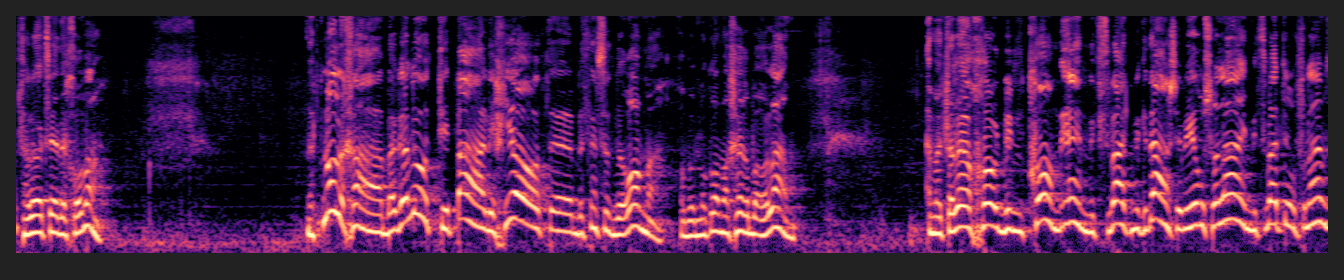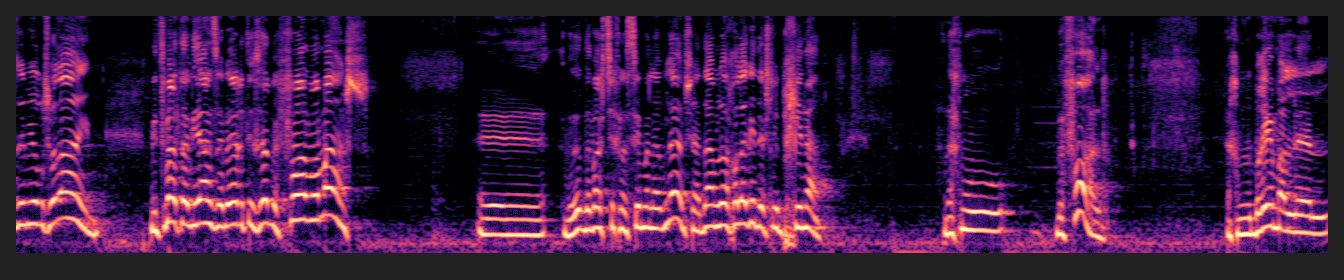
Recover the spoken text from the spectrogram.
אתה לא יוצא ידי חובה. נתנו לך בגלות טיפה לחיות אה, בית כנסת ברומא או במקום אחר בעולם. אבל אתה לא יכול במקום, אין, מצוות מקדש זה בירושלים, מצוות ירושלים זה בירושלים, מצוות עלייה זה בארץ ישראל בפועל ממש. אה, וזה דבר שצריך לשים עליו לב, שאדם לא יכול להגיד יש לי בחינה. אנחנו בפועל, אנחנו מדברים על, על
